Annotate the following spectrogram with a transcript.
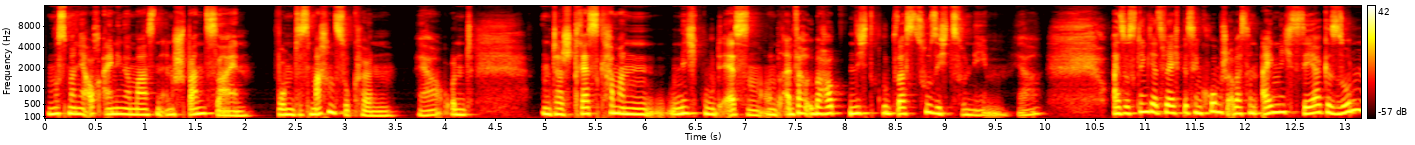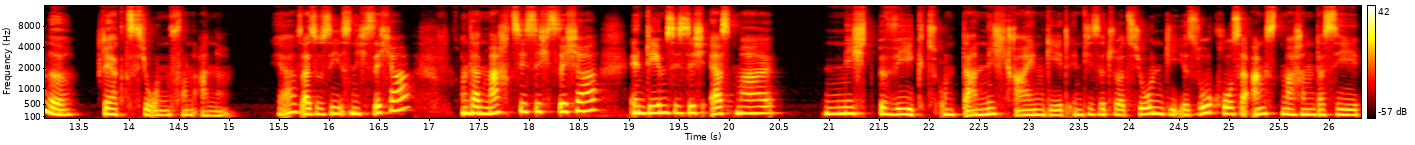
muss man ja auch einigermaßen entspannt sein, um das machen zu können. Ja, und unter Stress kann man nicht gut essen und einfach überhaupt nicht gut was zu sich zu nehmen. Ja, also es klingt jetzt vielleicht ein bisschen komisch, aber es sind eigentlich sehr gesunde Reaktionen von Anne. Ja, also sie ist nicht sicher und dann macht sie sich sicher, indem sie sich erstmal nicht bewegt und dann nicht reingeht in die Situationen, die ihr so große Angst machen, dass sie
